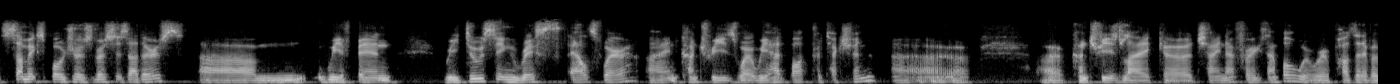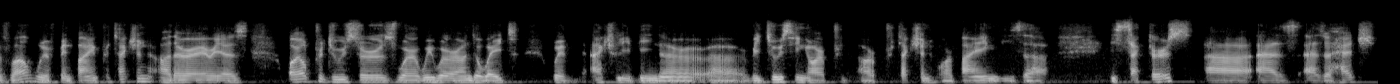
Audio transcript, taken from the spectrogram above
some exposures versus others. Um, we've been reducing risks elsewhere uh, in countries where we had bought protection. Uh, uh, countries like uh, China, for example, where we're positive as well. We've been buying protection. Other areas, oil producers, where we were underweight, we've actually been uh, uh, reducing our our protection or buying these these sectors as as a hedge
